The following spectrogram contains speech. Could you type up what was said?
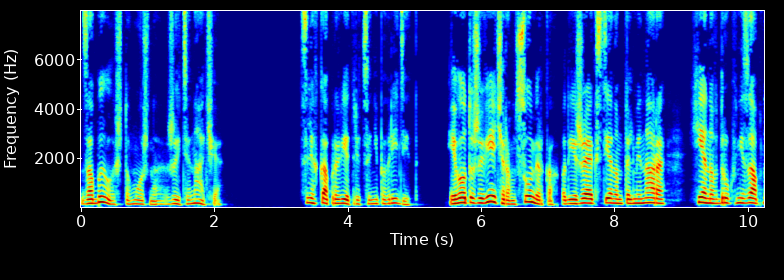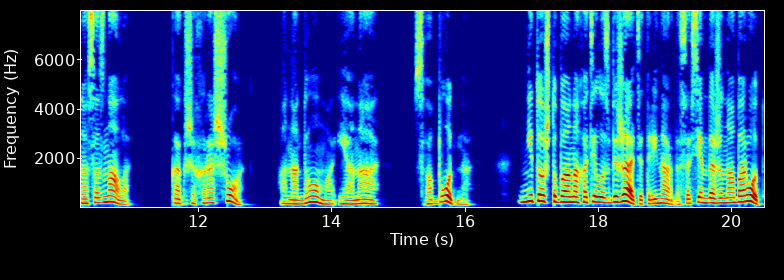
Забыла, что можно жить иначе. Слегка проветриться не повредит. И вот уже вечером, в сумерках, подъезжая к стенам Тальминара, Хена вдруг внезапно осознала, как же хорошо, она дома, и она свободна. Не то чтобы она хотела сбежать от Рейнарда, совсем даже наоборот.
